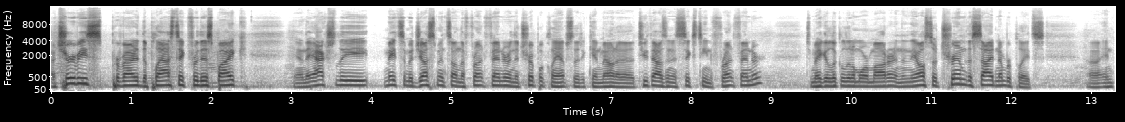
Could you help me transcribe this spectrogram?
Acerbis provided the plastic for this bike and they actually made some adjustments on the front fender and the triple clamp so that it can mount a 2016 front fender to make it look a little more modern. And then they also trimmed the side number plates. Uh, in,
